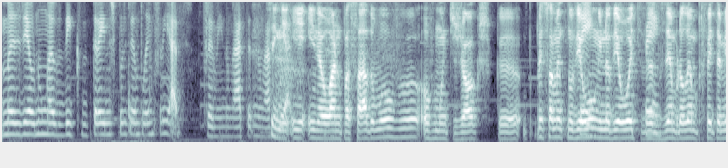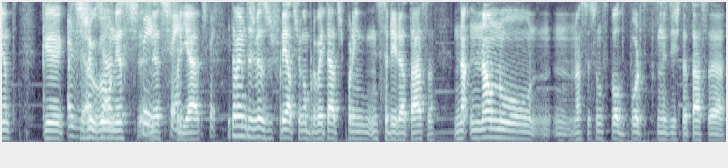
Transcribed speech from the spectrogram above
mas eu não abdico de treinos, por exemplo, em feriados. Para mim não há, não há Sim, feriados. e ainda o ano passado houve, houve muitos jogos que, principalmente no dia Sim. 1 e no dia 8 de Sim. dezembro, eu lembro perfeitamente que, que se jogos, jogou nesses, sim, nesses sim, feriados. sim. E também muitas vezes os feriados são aproveitados para in- inserir a taça, não, não no, na Associação de Futebol de Porto, porque não existe a taça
